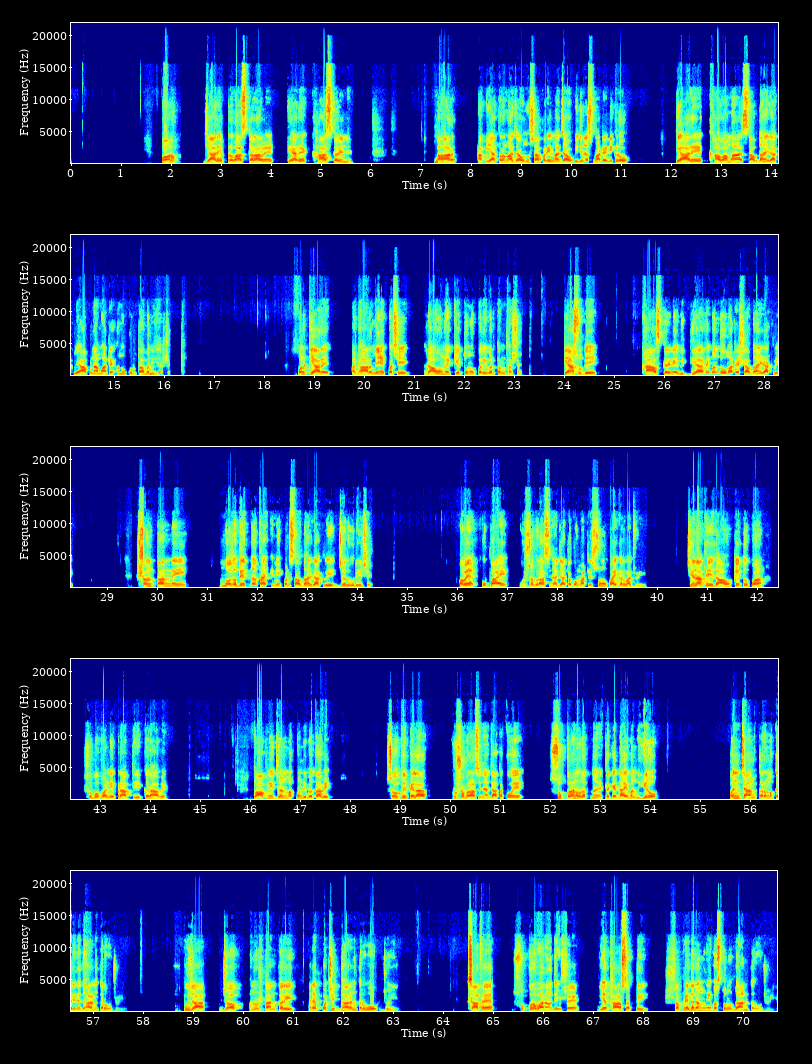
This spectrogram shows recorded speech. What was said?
પણ જ્યારે પ્રવાસ કરાવે ત્યારે ખાસ કરીને બહાર આપ યાત્રામાં જાઓ, મુસાફરીમાં જાઓ બિઝનેસ માટે નીકળો, ત્યારે ખાવામાં સાવધાની રાખવી આપના માટે અનુકૂળતા બની જશે. પણ ક્યારે? અઢાર મે પછી રાહુ ને કેતુનું પરિવર્તન થશે. ત્યાં સુધી ખાસ કરીને વિદ્યાર્થી બંધુઓ માટે સાવધાની રાખવી. સંતાનની મતભેદ ન થાય એની પણ સાવધાની રાખવી જરૂરી છે. હવે ઉપાય વૃષભ રાશિના જાતકો માટે શું ઉપાય કરવા જોઈએ? જેનાથી રાહુ કેતુ પણ શુભ ફળની પ્રાપ્તિ કરાવે. તો આપની જન્મ કુંડળી બતાવી. સૌથી પહેલા વૃષભ રાશિના જાતકોએ શુક્રનું રત્ન એટલે કે ડાયમંડ હીરો પંચાંગ કર્મ કરીને ધારણ કરવો જોઈએ. પૂજા, જપ, અનુષ્ઠાન કરી અને પછી જ ધારણ કરવો જોઈએ. સાથે શુક્રવારના દિવસે યથાશક્તિ સફેદ રંગની વસ્તુનું દાન કરવું જોઈએ.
